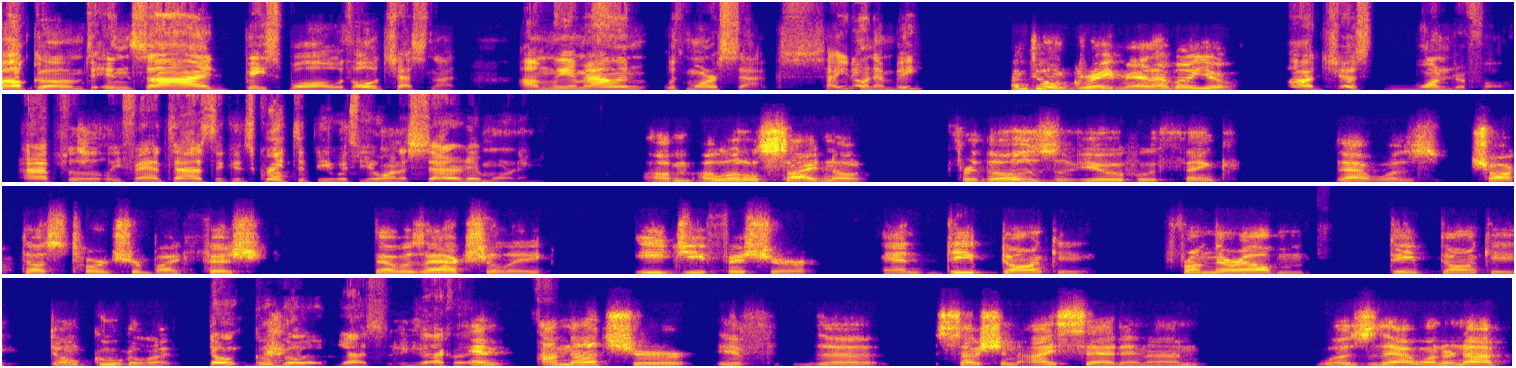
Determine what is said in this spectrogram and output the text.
welcome to Inside Baseball with Old Chestnut. I'm Liam Allen with more Sachs. How you doing, MB? I'm doing great, man. How about you? Oh, just wonderful. Absolutely fantastic. It's great to be with you on a Saturday morning. Um, a little side note for those of you who think that was chalk dust torture by Phish, that was actually E.G. Fisher and Deep Donkey from their album Deep Donkey. Don't Google it. Don't Google it. Yes, exactly. And I'm not sure if the session I sat in on was that one or not,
